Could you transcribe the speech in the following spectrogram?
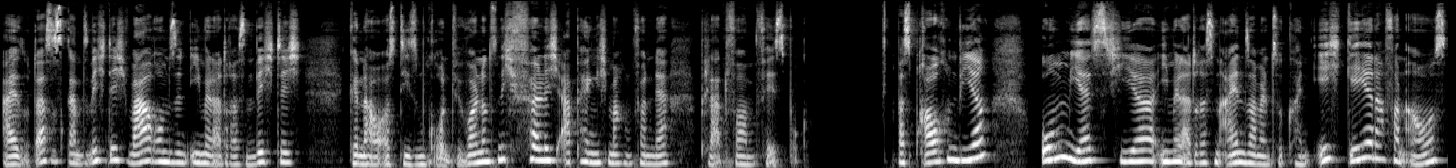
Also das ist ganz wichtig. Warum sind E-Mail-Adressen wichtig? Genau aus diesem Grund. Wir wollen uns nicht völlig abhängig machen von der Plattform Facebook. Was brauchen wir, um jetzt hier E-Mail-Adressen einsammeln zu können. Ich gehe davon aus,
